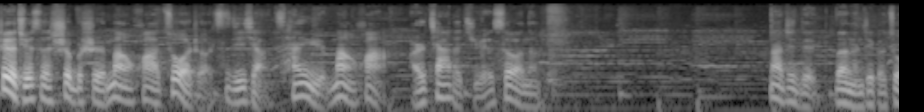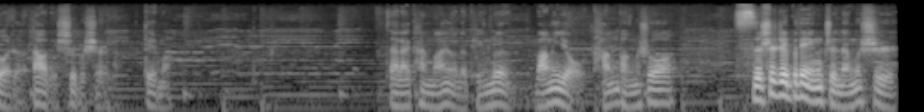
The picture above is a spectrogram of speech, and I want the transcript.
这个角色是不是漫画作者自己想参与漫画而加的角色呢？那就得问问这个作者到底是不是了，对吗？再来看网友的评论，网友唐鹏说：“死侍这部电影只能是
